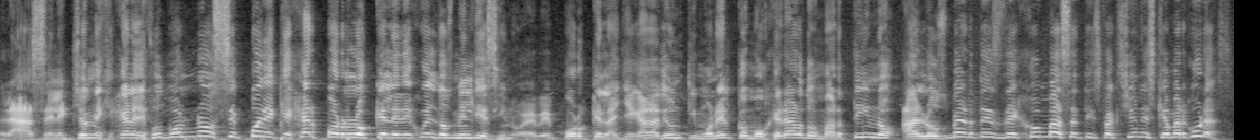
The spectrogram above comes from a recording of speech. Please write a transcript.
La selección mexicana de fútbol no se puede quejar por lo que le dejó el 2019, porque la llegada de un timonel como Gerardo Martino a los verdes dejó más satisfacciones que amarguras.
